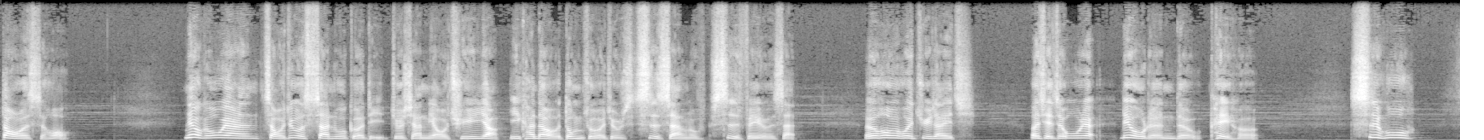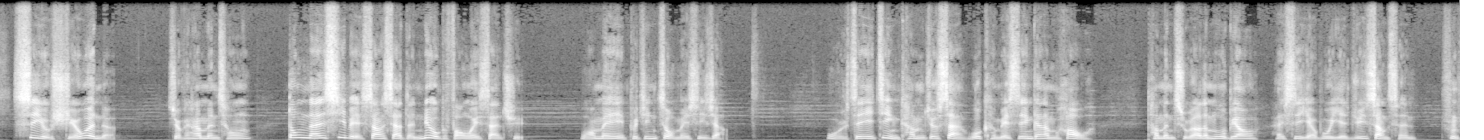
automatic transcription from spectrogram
到的时候，六个乌鸦人早就散落各地，就像鸟群一样，一看到有动作就是四散而四飞而散，而后又会聚在一起。而且这乌鸦六人的配合似乎是有学问的，就看他们从东南西北上下等六个方位散去。王梅不禁皱眉心想。我这一进，他们就散，我可没时间跟他们耗啊！他们主要的目标还是掩护眼军上城，哼，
